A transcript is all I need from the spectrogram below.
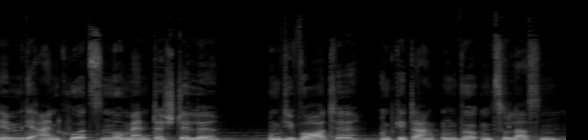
Nimm dir einen kurzen Moment der Stille, um die Worte und Gedanken wirken zu lassen.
